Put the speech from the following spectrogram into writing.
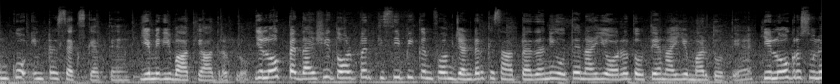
उनको इंटरसेक्स कहते हैं। ये मेरी बात याद रख लो। ये लोग पैदाइशी तौर पर किसी भी कंफर्म जेंडर के साथ पैदा नहीं होते ना ये औरत होते हैं ना ये मर्द होते हैं। ये लोग रसूल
